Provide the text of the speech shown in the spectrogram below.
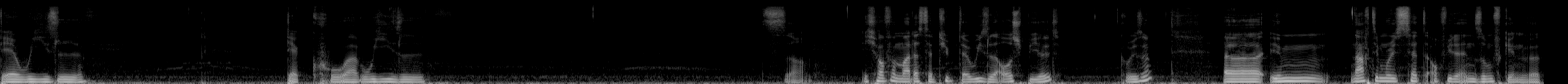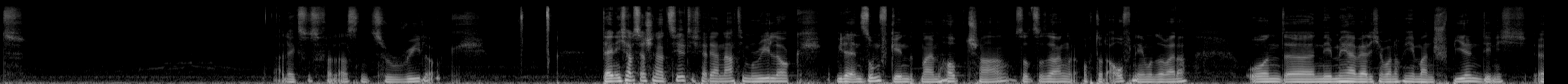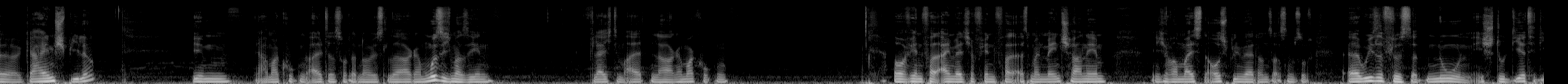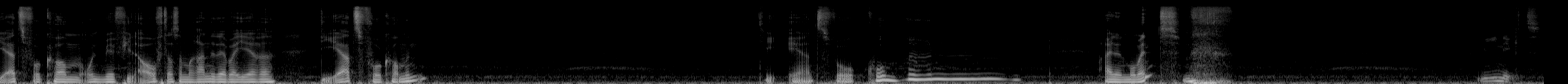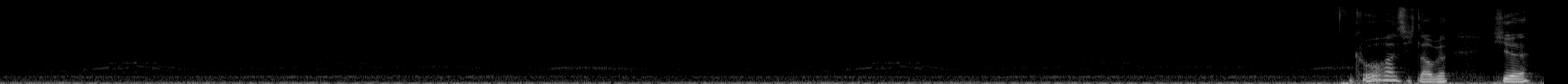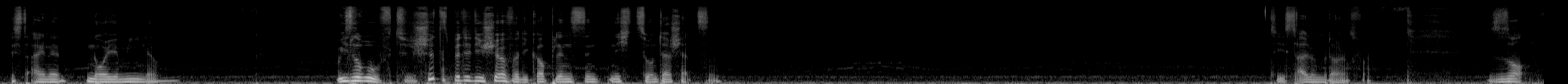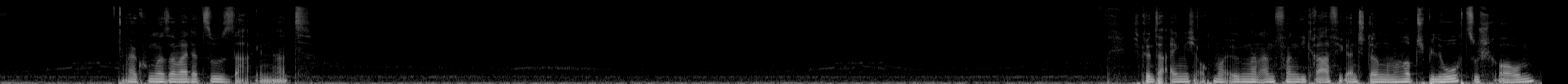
Der Weasel. Der Chor Weasel. So. Ich hoffe mal, dass der Typ der Weasel ausspielt. Grüße. Äh, im, nach dem Reset auch wieder in den Sumpf gehen wird. Alexus verlassen zu Relog. Denn ich habe es ja schon erzählt, ich werde ja nach dem Relog wieder in den Sumpf gehen mit meinem Hauptchar sozusagen und auch dort aufnehmen und so weiter. Und äh, nebenher werde ich aber noch jemanden spielen, den ich äh, geheim spiele. Im, ja, mal gucken, altes oder neues Lager. Muss ich mal sehen. Vielleicht im alten Lager, mal gucken. Aber auf jeden Fall, einen werde ich auf jeden Fall als mein Main-Char nehmen den ich auch am meisten ausspielen werde und saß im Sumpf. Äh, Weasel flüstert, nun, ich studierte die Erzvorkommen und mir fiel auf, dass am Rande der Barriere die Erzvorkommen die Erzvorkommen einen Moment. Mi nickt. Koras. Ich glaube, hier ist eine neue Mine. Weasel ruft. Schützt bitte die Schürfer, die Goblins sind nicht zu unterschätzen. Sie ist alt und bedeutungsvoll. So. Mal gucken, was er weiter zu sagen hat. Ich könnte eigentlich auch mal irgendwann anfangen, die Grafikeinstellungen im Hauptspiel hochzuschrauben.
